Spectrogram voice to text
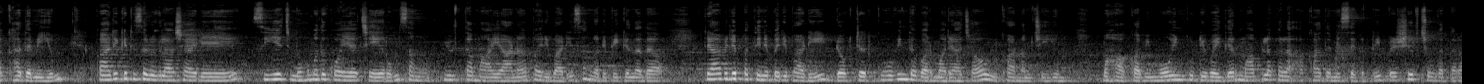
അക്കാദമിയും കാലിക്കറ്റ് സർവകലാശാലയിലെ സി എച്ച് മുഹമ്മദ് കോയ ചെയറും സംയുക്തമായാണ് പരിപാടി സംഘടിപ്പിക്കുന്നത്. രാവിലെ പത്തിന് പരിപാടി ഡോക്ടർ ഗോവിന്ദ വർമ്മ രാജ ഉദ്ഘാടനം ചെയ്യും. മഹാകവി മോയിൻകുട്ടി വൈദ്യർ മാപ്പിളകല academy secretary Basheer Chungathara.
